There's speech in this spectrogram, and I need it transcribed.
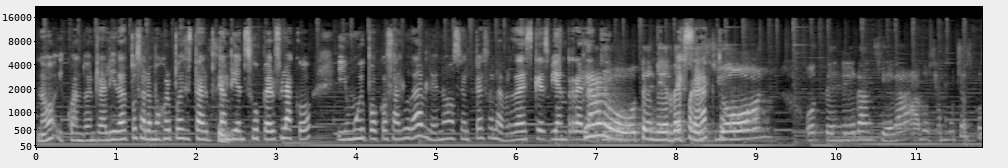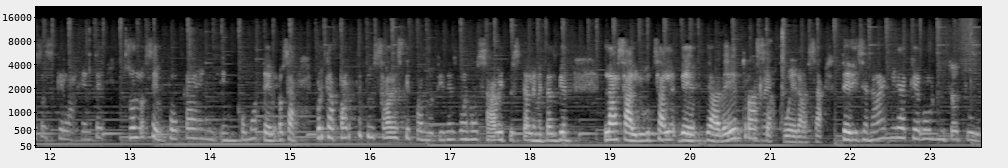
¿no? Y cuando en realidad pues a lo mejor puedes estar también súper flaco y muy poco saludable, ¿no? O sea, el peso la verdad es que es bien relativo. Claro, tener depresión o tener ansiedad, o sea, muchas cosas que la gente solo se enfoca en, cómo te, o sea, porque aparte tú sabes que cuando tienes buenos hábitos y te alimentas bien, la salud sale de, adentro hacia afuera, o sea, te dicen, ay, mira qué bonito tu,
